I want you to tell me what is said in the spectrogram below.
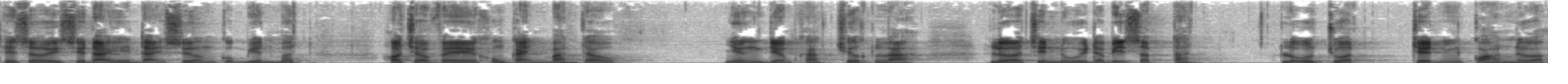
Thế giới dưới đáy đại dương cũng biến mất. Họ trở về khung cảnh ban đầu. Nhưng điểm khác trước là Lửa trên núi đã bị dập tắt. Lũ chuột chết quá nửa.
